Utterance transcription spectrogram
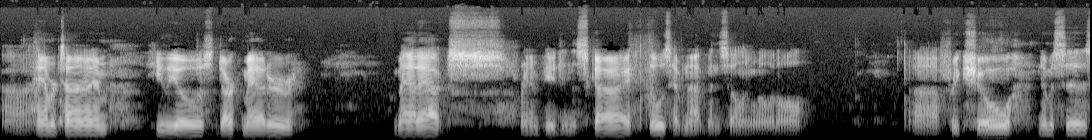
Uh, Hammer Time, Helios, Dark Matter, Mad Axe, Rampage in the Sky. Those have not been selling well at all. Uh, Freak Show, Nemesis.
